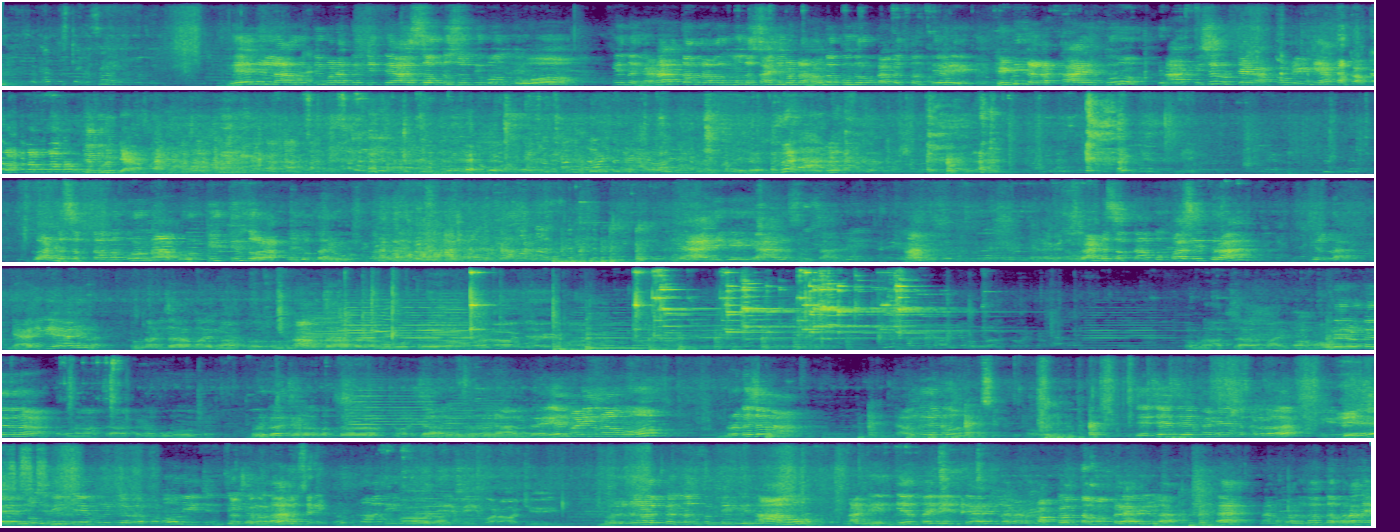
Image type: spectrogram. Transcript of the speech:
ಏನಿಲ್ಲ, ರೊಟ್ಟಿ ಮಾಡಕತ್ತಿದ್ದೆ. ಸತ್ತು ಸುದ್ದಿ ಬಂತು. ಇನ್ನು ಹೆಣ ತಂದ್ರೆ ಅದ್ರ ಮುಂದೆ ಸಂಜೆ ಮಟ್ಟ ಹಂಗ ಕುಂದ್ರಬೇಕಾಗತ್ತೆ ಅಂತ ಹೇಳಿ ಹೆಂಡಿಗೆಲ್ಲ ಕಾರಿತ್ತು. ನಾ ಬಿಸಿ ರೊಟ್ಟಿಯಾಗಿ ಹಾಕೊಂಡು ಎಣ್ಣೆ ಹಾಕೊಂಡು ಕಪ್ ಗಂಡ ಸತ್ತಾನಂದ್ರು ನಾಲ್ಕು ರೊಟ್ಟಿ ತಿಂದು ಹೊರಗ್ ಕುಂದಿರ್ತಾರೆ ಇವರು. ಯಾರಿಗೆ ಯಾರು ಸಂಸಾರಿ? ಗಂಡ ಸತ್ತ ಅಂತ ಉಪವಾಸ ಇದ್ರ? ಇಲ್ಲ. ಯಾರಿಗೆ ಯಾರಿಲ್ಲ. ಕರುಣಾಚ ಮೈ ಕರುಣಾಚ ಗಣಗೋತ ಕರುಣಾಚ ಮೈ ಬಾ ಮೌಢ್ಯ ಹೇಳ್ತಾ ಇದನ್ನ ಕರುಣಾಚ ಗಣಗೋತ ಮೃಗ ಮತ್ತ ಏನ್ ಮಾಡಿದ್ವಿ ನಾವು? ಮೃಗಜನ. ಯಾವ್ದು ಮೃಗಗಳ ಬೆನ್ನ ತುಂಬಿದ್ವಿ ನಾನು, ನನ್ನ ಹೆಂಡತಿ ಅಂತ, ಹೆಂಡತಿ ಯಾರಿಲ್ಲ, ನನ್ನ ಮಕ್ಕಳಂತ ಮಕ್ಕಳು ಯಾರಿಲ್ಲ. ನನ್ನ ಹೊಲದಂತ ಹೊಲನೇ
